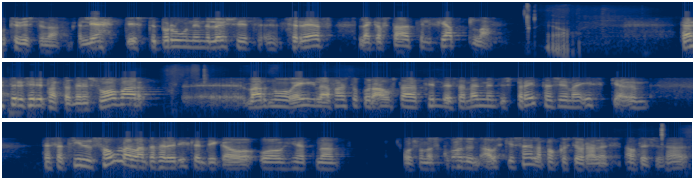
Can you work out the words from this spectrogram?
út í vistina. Lettist brúnin lausið þref legg af stað til fjalla. Já. Þetta eru fyrirpartanir en svo var, eh, var nú eiginlega fannst okkur ástæða til þess að menn myndi spreita sig um að yrkja um þessa tíðu sólalandaferðir Íslendika og, og hérna og svona skoðun áskil sælabankastjóra á þessu. Það,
